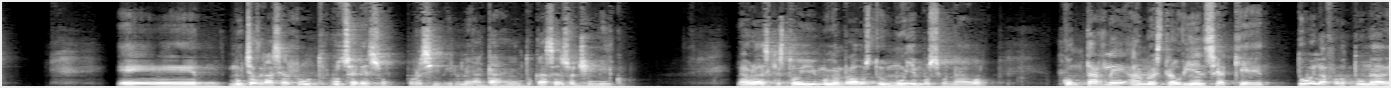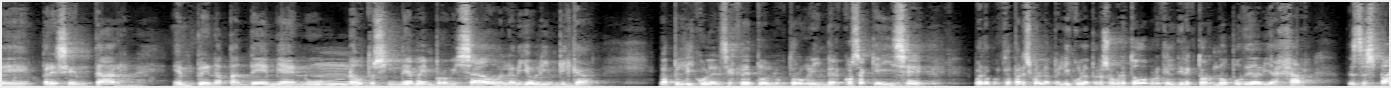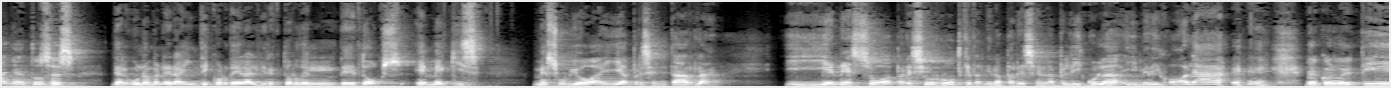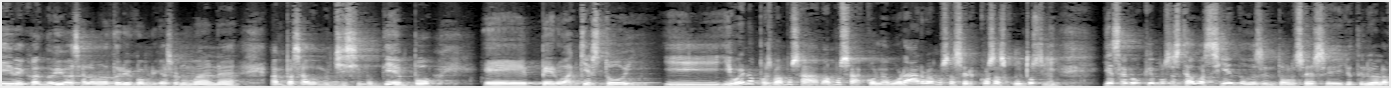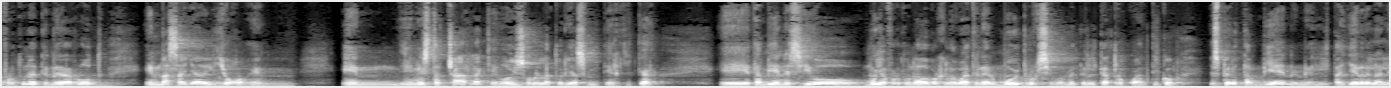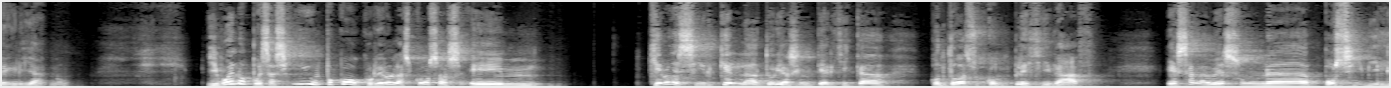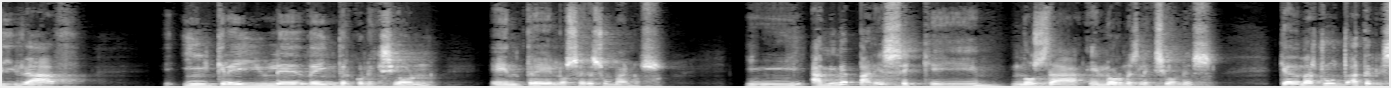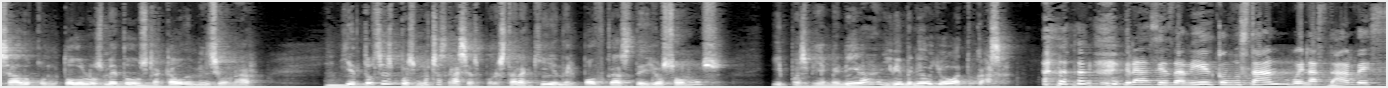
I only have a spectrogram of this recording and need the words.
Eh, muchas gracias Ruth, Ruth Cerezo, por recibirme acá en tu casa en Xochimilco. La verdad es que estoy muy honrado, estoy muy emocionado. Contarle a nuestra audiencia que tuve la fortuna de presentar en plena pandemia en un autocinema improvisado en la Villa Olímpica la película El secreto del doctor Greenberg, cosa que hice bueno, porque aparezco en la película, pero sobre todo porque el director no podía viajar desde España. Entonces, de alguna manera, Inti Cordera, el director del, de Docs MX, me subió ahí a presentarla. Y en eso apareció Ruth, que también aparece en la película, y me dijo, hola, me acuerdo de ti, de cuando ibas al laboratorio de comunicación humana, han pasado muchísimo tiempo, eh, pero aquí estoy y, bueno, pues vamos a, vamos a colaborar, vamos a hacer cosas juntos y, es algo que hemos estado haciendo desde entonces. Eh, yo he tenido la fortuna de tener a Ruth en Más allá del yo, en, en, esta charla que doy sobre la teoría sintérgica. Eh, también he sido muy afortunado porque la voy a tener muy próximamente en el Teatro Cuántico, espero también en el Taller de la Alegría, ¿no? Y bueno, pues así un poco ocurrieron las cosas. Quiero decir que la teoría sintérgica, con toda su complejidad, es a la vez una posibilidad increíble de interconexión entre los seres humanos. Y a mí me parece que nos da enormes lecciones, que además Ruth ha aterrizado con todos los métodos que acabo de mencionar. Y entonces, pues muchas gracias por estar aquí en el podcast de Yo Somos. Y pues bienvenida y bienvenido yo a tu casa. Gracias David, ¿cómo están? Buenas tardes,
